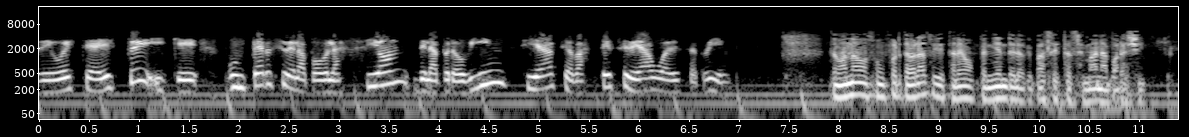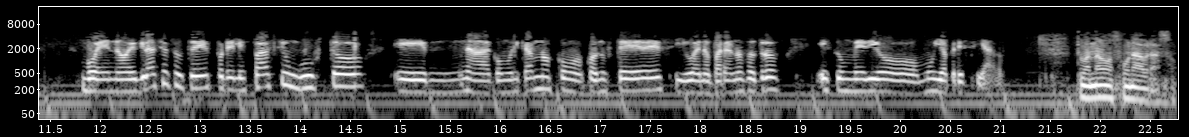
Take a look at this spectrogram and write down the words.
de oeste a este y que un tercio de la población de la provincia se abastece de agua de ese río. Te mandamos un fuerte abrazo y estaremos pendientes de lo que pase esta semana por allí. Bueno, gracias a ustedes por el espacio, un gusto, eh, nada, comunicarnos con, con ustedes y bueno, para nosotros es un medio muy apreciado. Te mandamos un abrazo.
